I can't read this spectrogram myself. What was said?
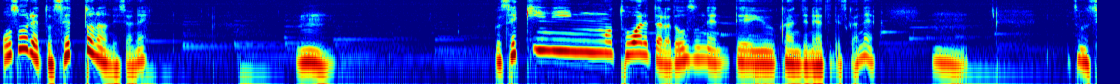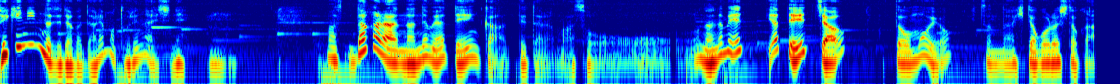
恐れとセットなんですよね。うん。責任を問われたらどうすんねんっていう感じのやつですかね。うん。その責任なんてだから誰も取れないしね。うん。まあ、だから何でもやってええんかって言ったら、まあそう、何でもやってええっちゃう？と思うよ。そんな人殺しとか、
